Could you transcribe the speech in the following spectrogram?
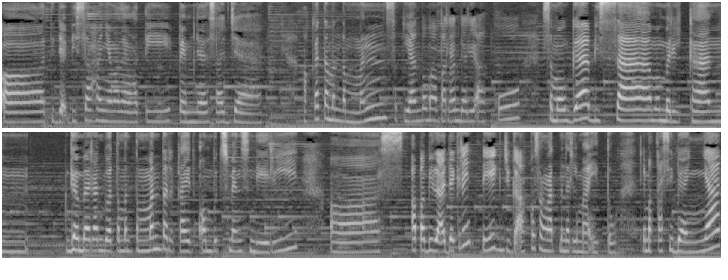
uh, tidak bisa hanya melewati Pemda saja. Oke teman-teman, sekian pemaparan dari aku. Semoga bisa memberikan gambaran buat teman-teman terkait ombudsman sendiri. Uh, apabila ada kritik, juga aku sangat menerima itu. Terima kasih banyak.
